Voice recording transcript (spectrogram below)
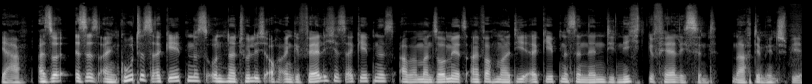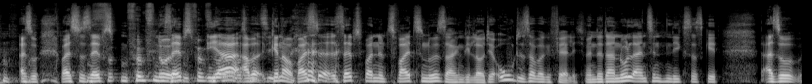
Ja, also es ist ein gutes Ergebnis und natürlich auch ein gefährliches Ergebnis, aber man soll mir jetzt einfach mal die Ergebnisse nennen, die nicht gefährlich sind nach dem Hinspiel. Also, weißt du, selbst. Ein 5-0. Selbst, ja, aber genau, weißt du, selbst bei einem 2 0 sagen die Leute, oh, das ist aber gefährlich. Wenn du da 0-1 hinten liegst, das geht. Also,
